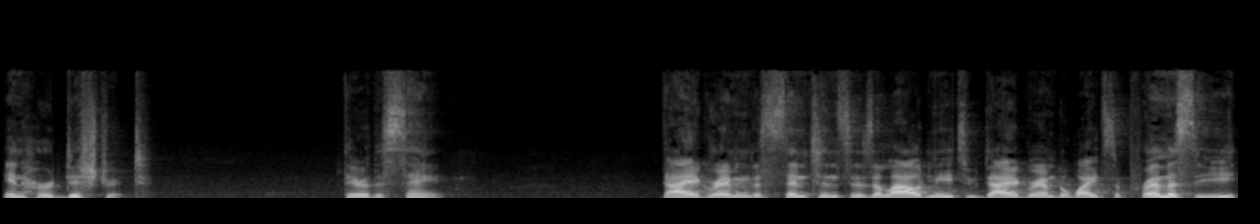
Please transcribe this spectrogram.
in her district. They're the same. Diagramming the sentences allowed me to diagram the white supremacy,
